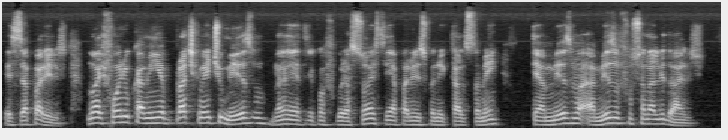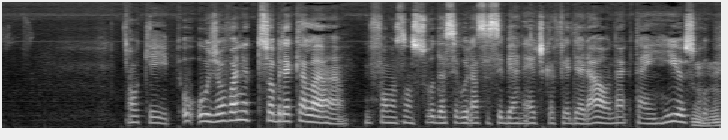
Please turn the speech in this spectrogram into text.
esses aparelhos. No iPhone o caminho é praticamente o mesmo, né, entre configurações, tem aparelhos conectados também, tem a mesma, a mesma funcionalidade. Ok. O, o Giovanni, sobre aquela informação sua da Segurança Cibernética Federal, né, que está em risco, uhum.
